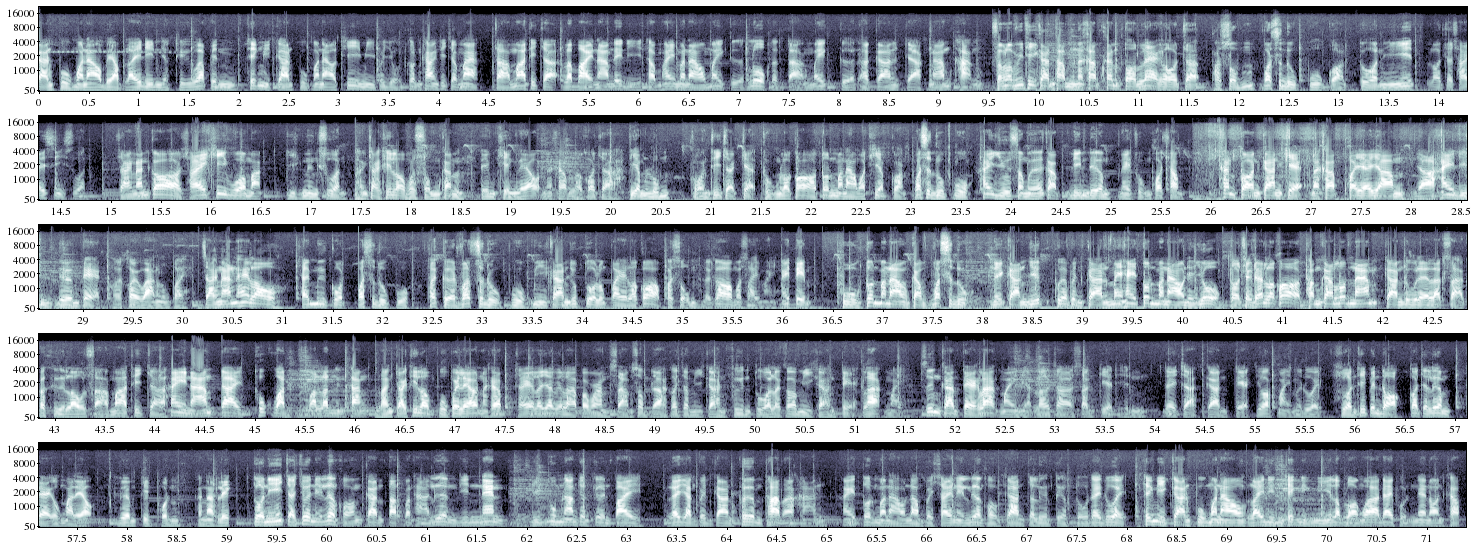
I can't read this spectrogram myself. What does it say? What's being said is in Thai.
การปลูกมะนาวแบบไร้ดินเนี่ยถือว่าเป็นเทคนิคการปลูกมะนาวที่มีประโยชน์ค่อนข้างที่จะมาก สามารถที่จะระบายน้ำได้ดีทำให้มะนาวไม่เกิดโรคต่างๆ ไม่เกิดอาการจากน้ำขังสำหรับวิธีการทำนะครับ ขั้นตอนแรกเราจะผสมวัสดุปลูกก่อนตัวนี้ เราจะใช้ 4 ส่วน จากนั้นก็ใช้ขี้วัวหมัก อีกหนึ่งส่วน หลังจากที่เราผสมกันเต็มเข่งแล้วนะครับ เราก็จะเตรียมหลุมก่อนที่จะแกะถุงแล้วก็เอาต้นมะนาวมาเทียบก่อน วัสดุปลูกให้อยู่เสมอกับดินเดิมในถุงพ่อชำขั้นตอนการแกะนะครับ พยายามอย่าให้ดินเดิมแตกค่อยๆ วางลงไป จากนั้นให้เรา ช้มือกดวัสดุปลูก ถ้าเกิดวัสดุปลูกมีการยุบตัวลงไปเราก็ผสมแล้วก็เอามาใส่ใหม่ให้เต็ม ผูกต้นมะนาวกับวัสดุในการยึดเพื่อเป็นการไม่ให้ต้นมะนาวเนี่ยโยก ต่อจากนั้นเราก็ทำการรดน้ำการดูแลรักษาก็คือเราสามารถที่จะให้น้ำได้ทุกวันวันละหนึ่งครั้ง หลังจากที่เราปลูกไปแล้วนะครับใช้ระยะเวลาประมาณ 3 สัปดาห์ก็จะมีการฟื้นตัวแล้วก็มีการแตกรากใหม่ ซึ่งการแตกรากใหม่เนี่ยเราจะสังเกตเห็นได้จากการแตกยอดใหม่มาด้วย ส่วนที่เป็นดอกก็จะเริ่มแตกออกมาแล้ว เริ่มติดผลขนาดเล็ก ตัวนี้จะช่วยในเรื่องของการตัดปัญหาเรื่องดินแน่น ดินอุ้มน้ำจนเกินไป และยังเป็นการเพิ่มธาตุอาหาร ให้ต้นมะนาวนำไปใช้ในเรื่องของการเจริญเติบโตได้ด้วย เทคนิคการปลูกมะนาวไร้ดินเทคนิคนี้รับรองว่าได้ผลแน่นอนครับ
